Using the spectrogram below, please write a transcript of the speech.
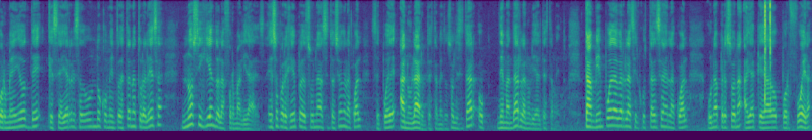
por medio de que se haya realizado un documento de esta naturaleza, no siguiendo las formalidades. Eso, por ejemplo, es una situación en la cual se puede anular un testamento, solicitar o demandar la nulidad del testamento. También puede haber la circunstancia en la cual una persona haya quedado por fuera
